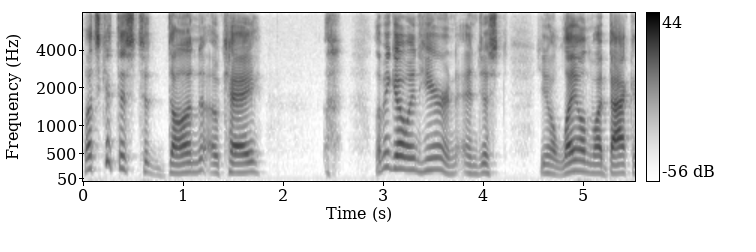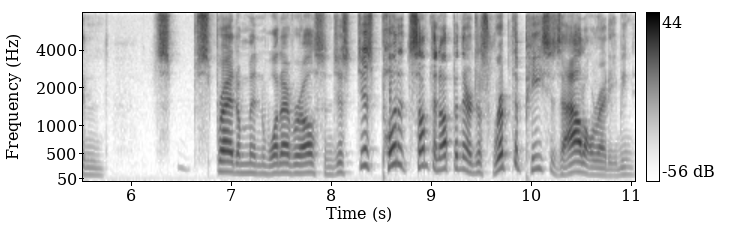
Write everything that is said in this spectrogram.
Let's get this to done, okay? Let me go in here and, and just, you know, lay on my back and spread them and whatever else and just just put it, something up in there. Just rip the pieces out already. I mean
